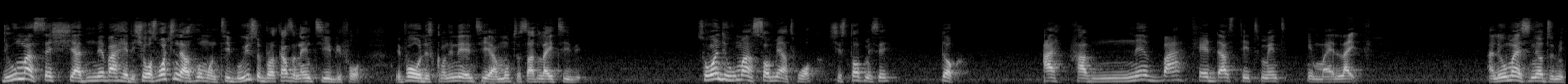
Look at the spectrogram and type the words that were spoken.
The woman said she had never heard it. She was watching it at home on TV. We used to broadcast on NTA before. Before we discontinued NTA and moved to satellite TV. So when the woman saw me at work, she stopped me and said, Doc, I have never heard that statement in my life. And the woman is near to me.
